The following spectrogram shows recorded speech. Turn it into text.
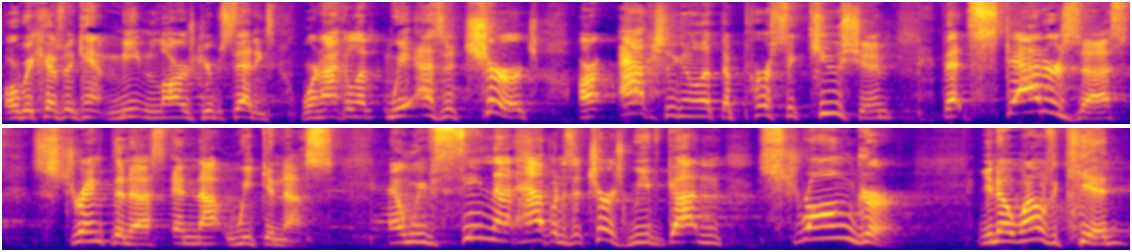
or because we can't meet in large group settings. We're not going to let, we as a church are actually going to let the persecution that scatters us strengthen us and not weaken us. And we've seen that happen as a church. We've gotten stronger. You know, when I was a kid,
